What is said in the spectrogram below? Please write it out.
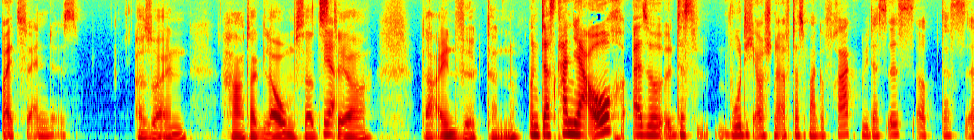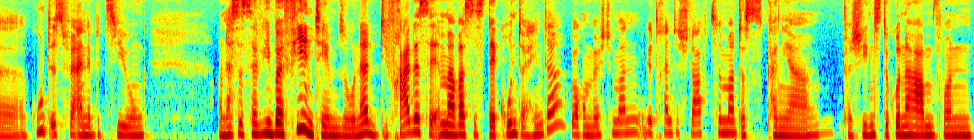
bald zu Ende ist. Also ein harter Glaubenssatz, Ja. der da einwirkt dann. Ne? Und das kann ja auch, also das wurde ich auch schon öfters mal gefragt, wie das ist, ob das äh, gut ist für eine Beziehung. Und das ist ja wie bei vielen Themen so, ne? Die Frage ist ja immer, was ist der Grund dahinter? Warum möchte man ein getrenntes Schlafzimmer? Das kann ja verschiedenste Gründe haben von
